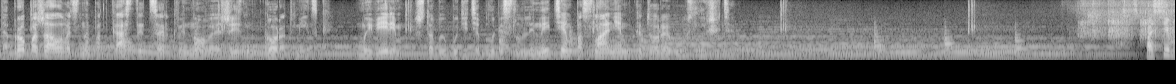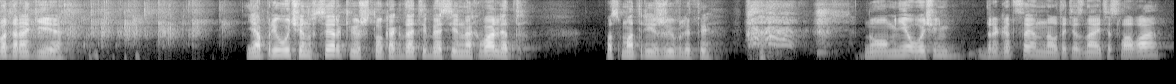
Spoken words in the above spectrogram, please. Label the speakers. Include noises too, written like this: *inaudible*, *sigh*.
Speaker 1: Добро пожаловать на подкасты Церкви «Новая жизнь. Город Минск». Мы верим, что вы будете благословлены тем посланием, которое вы услышите.
Speaker 2: Спасибо, дорогие. Я приучен в церкви, что когда тебя сильно хвалят, посмотри, жив ли ты. Но мне очень драгоценно вот эти, знаете, слова.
